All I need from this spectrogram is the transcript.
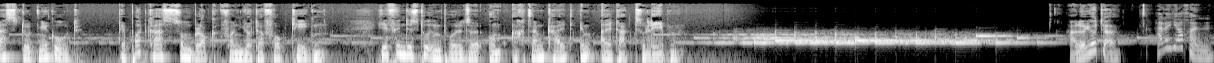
Das tut mir gut. Der Podcast zum Blog von Jutta Vogt Tegen. Hier findest du Impulse, um Achtsamkeit im Alltag zu leben. Hallo Jutta. Hallo Jochen.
